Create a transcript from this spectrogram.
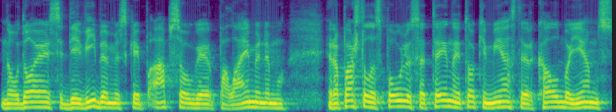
naudojasi dievybėmis kaip apsauga ir palaiminimu. Ir apaštalas Paulius ateina į tokį miestą ir kalba jiems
